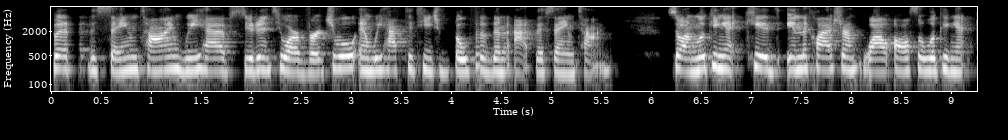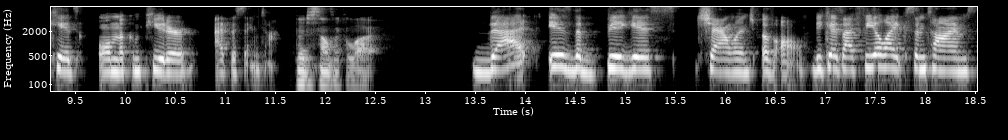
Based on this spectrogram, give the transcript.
but at the same time, we have students who are virtual and we have to teach both of them at the same time. So I'm looking at kids in the classroom while also looking at kids on the computer at the same time. That just sounds like a lot. That is the biggest challenge of all because I feel like sometimes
